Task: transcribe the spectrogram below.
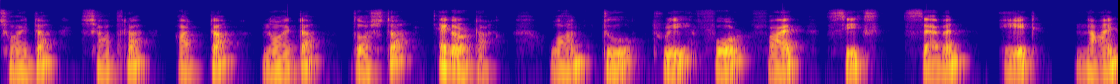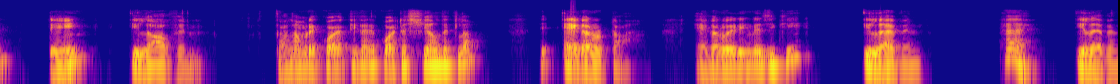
ছয়টা, সাতটা, আটটা, নয়টা, দশটা, এগারোটা। One two three four five six seven eight nine ten eleven তাহলে আমরা এখানে কয়টা শিয়াল দেখলাম? এগারোটা। এগারো এর ইংরেজি কি? ইলেভেন হ্যাঁ ইলেভেন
